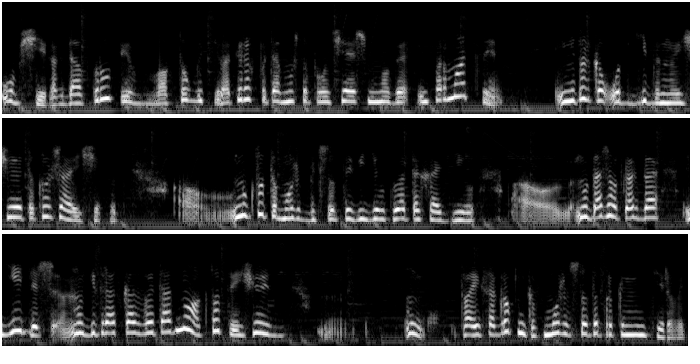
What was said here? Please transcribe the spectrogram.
общие, когда в группе, в автобусе. Во-первых, потому что получаешь много информации, не только от гида, но еще и от окружающих. Вот, а, ну, кто-то, может быть, что-то видел, куда-то ходил. А, ну, даже вот когда едешь, ну, гид рассказывает одно, а кто-то еще из ну, твоих согруппников может что-то прокомментировать.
